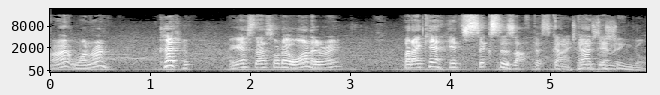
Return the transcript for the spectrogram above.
Alright, one run. Good. I guess that's what I wanted, right? But I can't hit sixes off this guy. God damn it. single.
